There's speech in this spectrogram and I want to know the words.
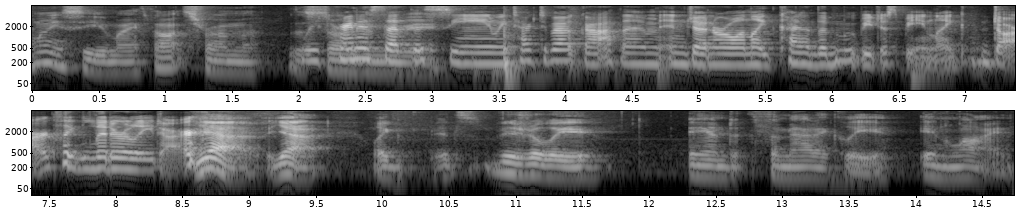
let me see my thoughts from We've kind of the set movie. the scene. We talked about Gotham in general and like kind of the movie just being like dark, like literally dark. Yeah, yeah. Like it's visually and thematically in line.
